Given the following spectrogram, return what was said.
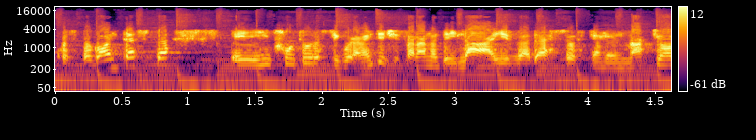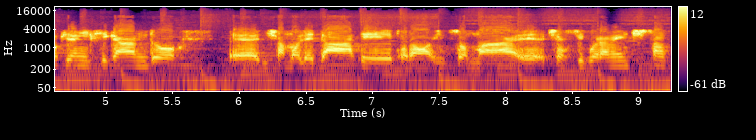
questo, contest e in futuro sicuramente ci saranno dei live, adesso stiamo un attimo pianificando eh, diciamo, le date, però insomma eh, sicuramente, ci sono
